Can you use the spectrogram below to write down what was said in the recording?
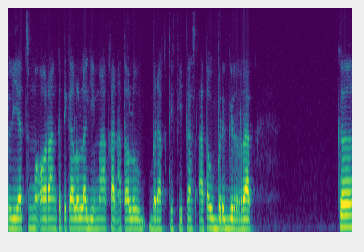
ngelihat semua orang, ketika lu lagi makan atau lu beraktivitas atau bergerak ke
